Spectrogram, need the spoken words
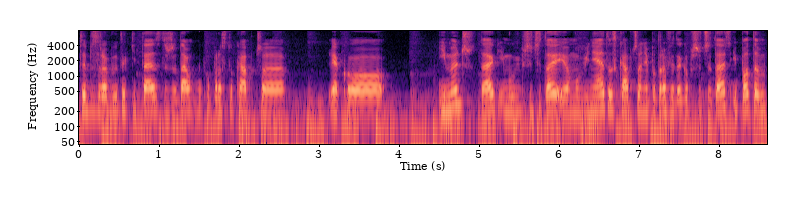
typ zrobił taki test, że dał mu po prostu captcha jako image, tak? I mówi przeczytaj i on mówi nie, to jest captcha, nie potrafię tego przeczytać i potem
